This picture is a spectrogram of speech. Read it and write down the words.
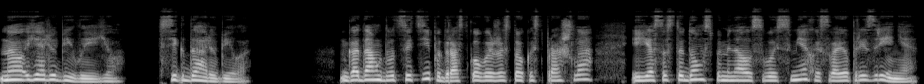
Но я любила ее, всегда любила. Годам к двадцати подростковая жестокость прошла, и я со стыдом вспоминала свой смех и свое презрение.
